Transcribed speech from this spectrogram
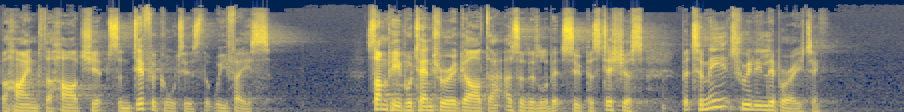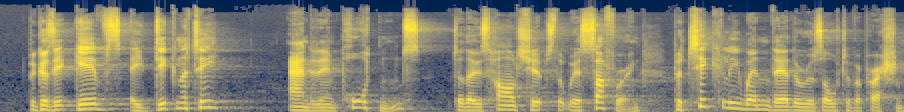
behind the hardships and difficulties that we face. Some people tend to regard that as a little bit superstitious, but to me it's really liberating because it gives a dignity and an importance to those hardships that we're suffering, particularly when they're the result of oppression.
